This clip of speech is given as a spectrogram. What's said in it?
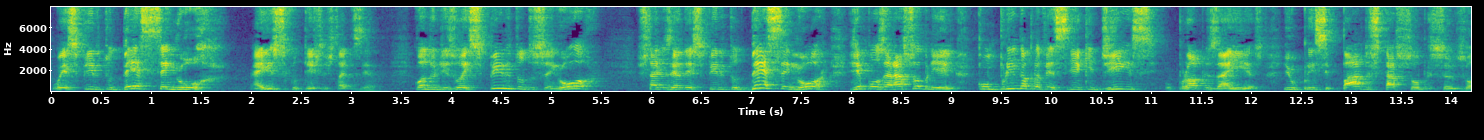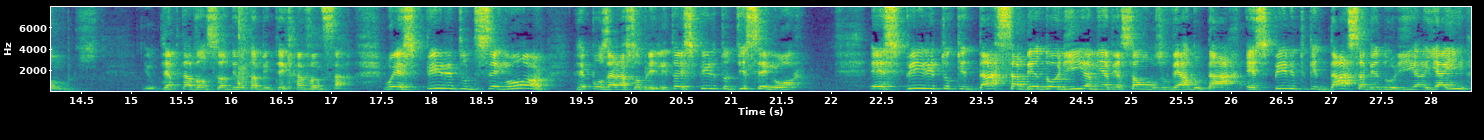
O Espírito de Senhor. É isso que o texto está dizendo. Quando diz o Espírito do Senhor, está dizendo: Espírito de Senhor repousará sobre ele, cumprindo a profecia que disse o próprio Isaías: e o principado está sobre os seus ombros. E o tempo está avançando e eu também tenho que avançar. O Espírito do Senhor repousará sobre ele. Então, Espírito de Senhor, Espírito que dá sabedoria, minha versão usa o verbo dar, Espírito que dá sabedoria, e aí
